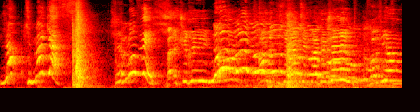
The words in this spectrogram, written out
Là, tu m'agaces Je m'en vais Bah, chérie Non, non, non Ah, mais tu sais bien que c'est toi que j'aime. Reviens.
